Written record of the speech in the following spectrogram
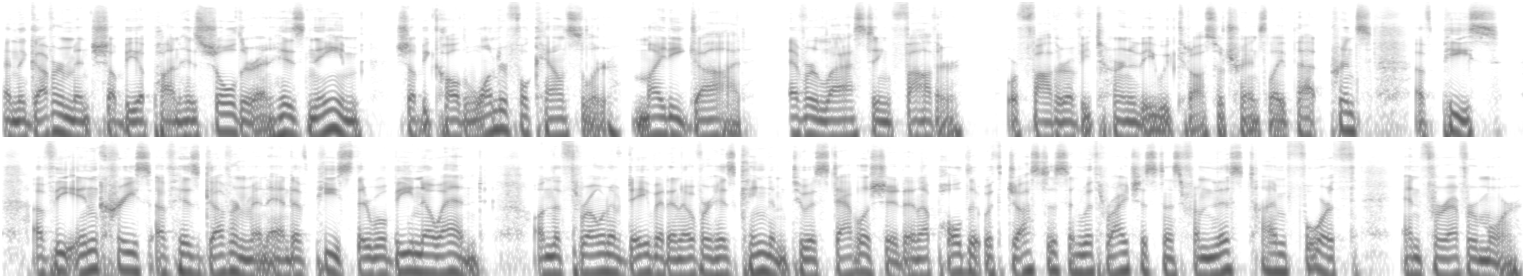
and the government shall be upon his shoulder, and his name shall be called Wonderful Counselor, Mighty God, Everlasting Father, or Father of Eternity. We could also translate that Prince of Peace. Of the increase of his government and of peace there will be no end on the throne of David and over his kingdom to establish it and uphold it with justice and with righteousness from this time forth and forevermore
